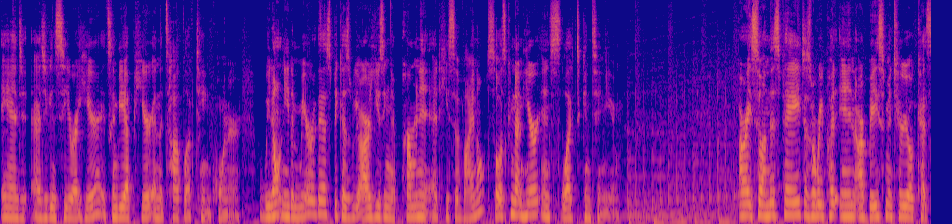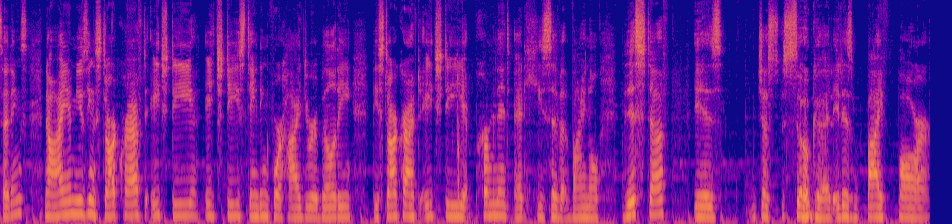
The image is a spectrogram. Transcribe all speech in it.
And as you can see right here, it's gonna be up here in the top left-hand corner. We don't need to mirror this because we are using a permanent adhesive vinyl. So let's come down here and select continue. All right, so on this page is where we put in our base material cut settings. Now I am using StarCraft HD, HD standing for high durability, the StarCraft HD permanent adhesive vinyl. This stuff is just so good. It is by far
